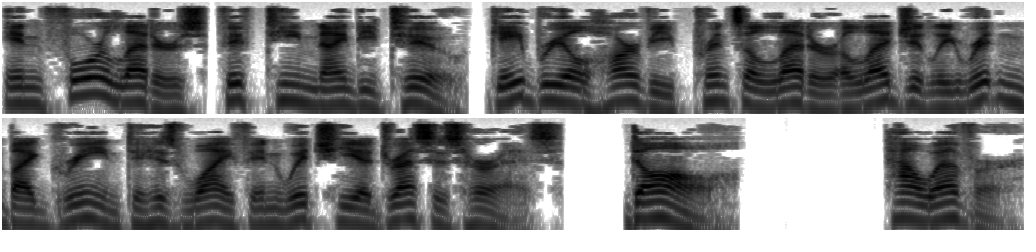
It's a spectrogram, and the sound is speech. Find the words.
In Four Letters 1592, Gabriel Harvey prints a letter allegedly written by Greene to his wife in which he addresses her as «doll». However,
